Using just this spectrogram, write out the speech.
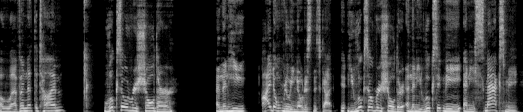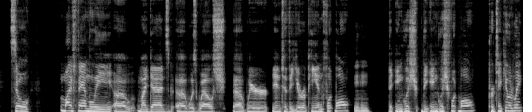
11 at the time looks over his shoulder and then he I don't really notice this guy. He looks over his shoulder and then he looks at me and he smacks me. So my family, uh, my dad's uh, was Welsh. Uh, we're into the European football, Mhm. the English, the English football particularly.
